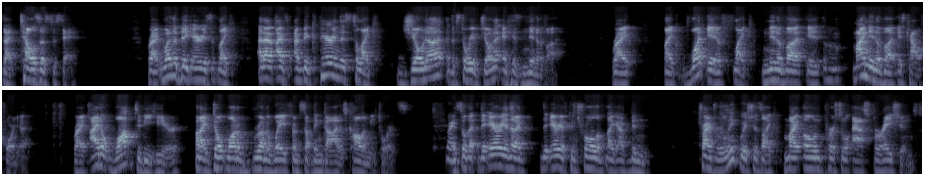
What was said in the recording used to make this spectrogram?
like tells us to stay. Right. One of the big areas that like, and I, I've I've been comparing this to like Jonah the story of Jonah and his Nineveh. Right. Like, what if like Nineveh is my Nineveh is California, right? I don't want to be here, but I don't want to run away from something God is calling me towards. Right. And so that the area that I the area of control of like I've been trying to relinquish is like my own personal aspirations.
